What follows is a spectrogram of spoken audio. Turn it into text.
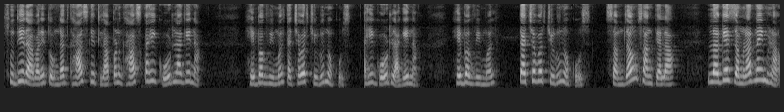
सुधीररावाने तोंडात घास घेतला पण घास काही गोड लागेना. हे बघ विमल त्याच्यावर चिडू नकोस. काही गोड लागेना. हे बघ विमल त्याच्यावर चिडू नकोस. समजावून सांग त्याला. लगेच जमणार नाही म्हणाव.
